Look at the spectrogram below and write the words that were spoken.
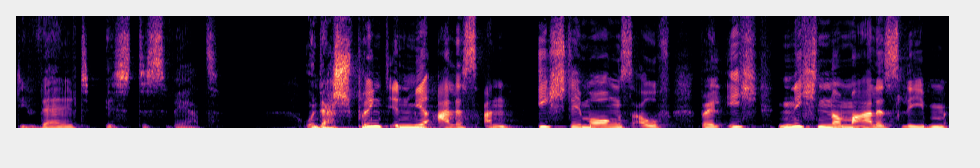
Die Welt ist es wert. Und da springt in mir alles an. Ich stehe morgens auf, weil ich nicht ein normales Leben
